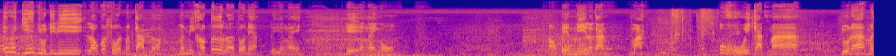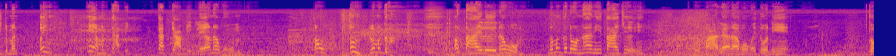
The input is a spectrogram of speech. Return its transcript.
เอ้ยเมื่อกี้อยู่ดีๆ เราก็สวนมันกลับเหรอมันมีเคาน์เตอร์เหรอตัวเนี้ยหรือยังไง เอ๊ะยังไงงง เอาเป็นนี่แล้วกันมาโอ้โหกัดมา ดูนะ มันจะมัน เอ้ยเนี่ยมันกัดอีกกัดกลับอีกแล้วนะผม เอ้าเออแล้วมันก็ เอาตายเลยนะผม แล้วมันก็โดนท่านี้ตายเฉยเออมาแล้วนะผมไอตัวนี้ ก็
